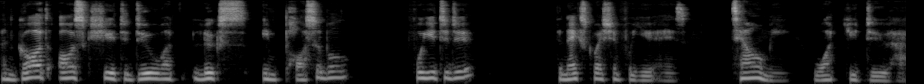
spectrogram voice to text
and God asks you to do what looks impossible for you to do, the next question for you is Tell me what you do have.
